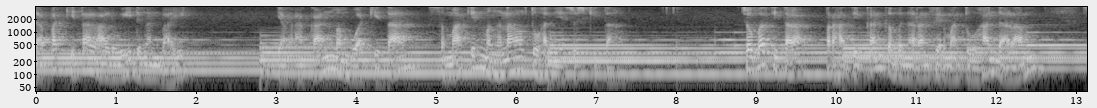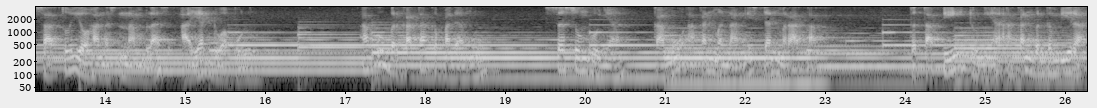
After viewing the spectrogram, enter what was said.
dapat kita lalui dengan baik, yang akan membuat kita semakin mengenal Tuhan Yesus kita. Coba kita perhatikan kebenaran firman Tuhan dalam 1 Yohanes 16 ayat 20. Aku berkata kepadamu, sesungguhnya kamu akan menangis dan meratap, tetapi dunia akan bergembira.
